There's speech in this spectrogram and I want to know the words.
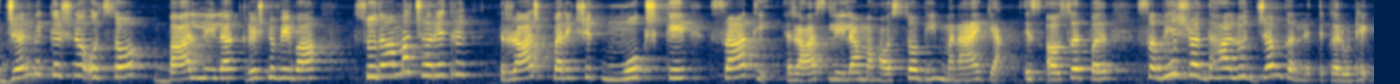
जन्म कृष्ण उत्सव, बाल लीला, कृष्ण विवाह, सुदामा चरित्र, राज परीक्षित मोक्ष के साथ ही रासलीला महोत्सव भी मनाया गया। इस अवसर पर सभी श्रद्धालु जमकर नृत्य कर उठे।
